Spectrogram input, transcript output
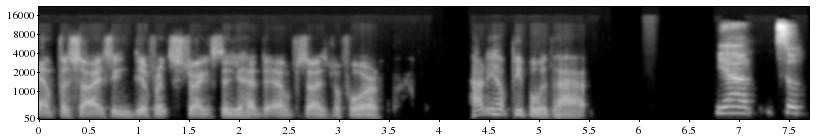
emphasizing different strengths than you had to emphasize before. How do you help people with that? Yeah, so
